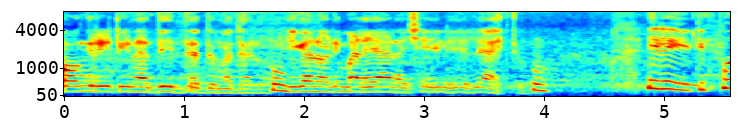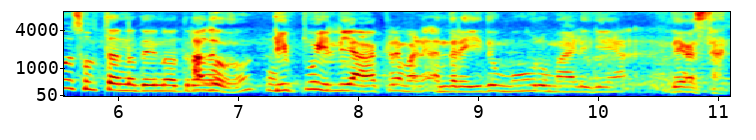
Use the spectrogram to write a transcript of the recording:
ಕಾಂಕ್ರೀಟಿನದ್ದು ಇದ್ದದ್ದು ಮೊದಲು. ಈಗ ನೋಡಿ ಮಲಯಾಳ ಶೈಲಿಯಲ್ಲಿ ಆಯಿತು. ಇಲ್ಲಿ ಟಿಪ್ಪು ಸುಲ್ತಾನದ ಏನಾದರೂ ಅದು ಟಿಪ್ಪು ಇಲ್ಲಿ ಆಕ್ರಮಣ ಅಂದರೆ ಇದು ಮೂರು ಮಾಳಿಗೆಯ ದೇವಸ್ಥಾನ.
